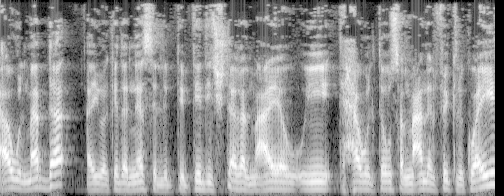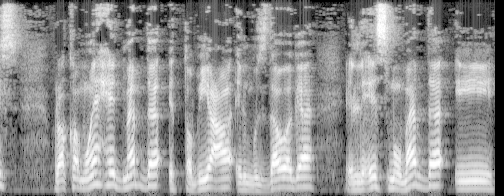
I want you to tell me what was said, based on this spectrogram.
أول مبدا أيوه كده الناس اللي بتبتدي تشتغل معايا وتحاول توصل معانا الفكر كويس. رقم واحد مبدأ الطبيعة المزدوجة اللي اسمه مبدأ إيه؟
